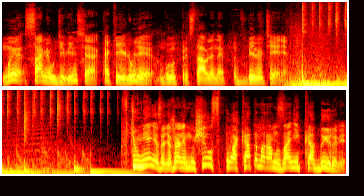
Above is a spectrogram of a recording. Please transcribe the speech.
мы сами удивимся, какие люди будут представлены в бюллетене. Тюмени задержали мужчину с плакатом о Рамзане Кадырове.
